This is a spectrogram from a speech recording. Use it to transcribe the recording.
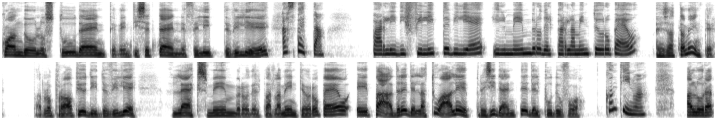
quando lo studente ventisettenne Philippe de Villiers Aspetta, parli di Philippe de Villiers, il membro del Parlamento europeo? Esattamente, parlo proprio di de Villiers, l'ex membro del Parlamento europeo e padre dell'attuale presidente del Fou. Continua. Allora,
